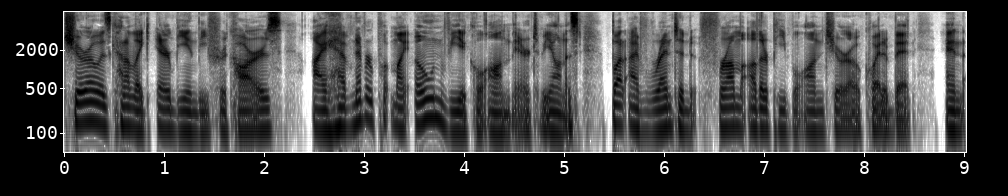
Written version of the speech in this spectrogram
Turo is kind of like Airbnb for cars. I have never put my own vehicle on there, to be honest, but I've rented from other people on Turo quite a bit. And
